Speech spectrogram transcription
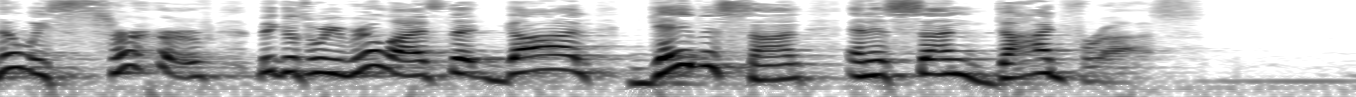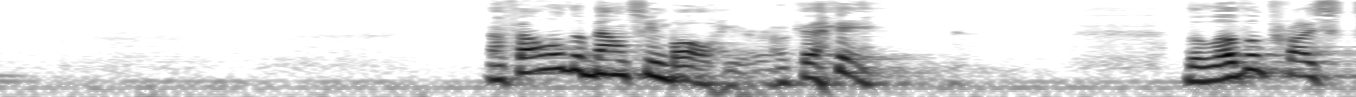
no, we serve because we realize that God gave His Son and His Son died for us. Now follow the bouncing ball here, okay? The love of Christ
